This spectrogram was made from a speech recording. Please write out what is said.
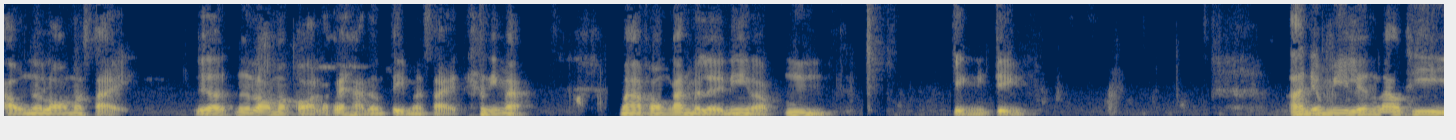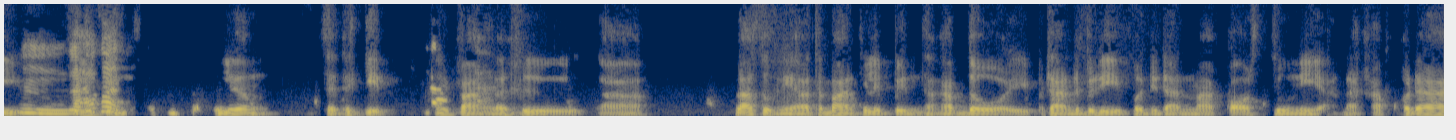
เอาเนื้อร้องมาใส่ หรือเนื้อร้องมาก่อนแล้วไปหาดนตรีมาใส่ที่นี่แบบมาพร้อมกันไปเลยนี่แบบ อืมเก่งจริงๆ อะเดี๋ยวมีเรื่องเล่าที่อืมแล้วก็เรื่องเศรษฐกิจให้ฟังก็คืออ่าล่าสุดเนี่ยรัฐบาลฟิลิปปินส์นะครับ โดยประธานาธิบดีเฟอร์ดินานด์มาร์กอสจูเนียร์นะครับ ก็ได้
